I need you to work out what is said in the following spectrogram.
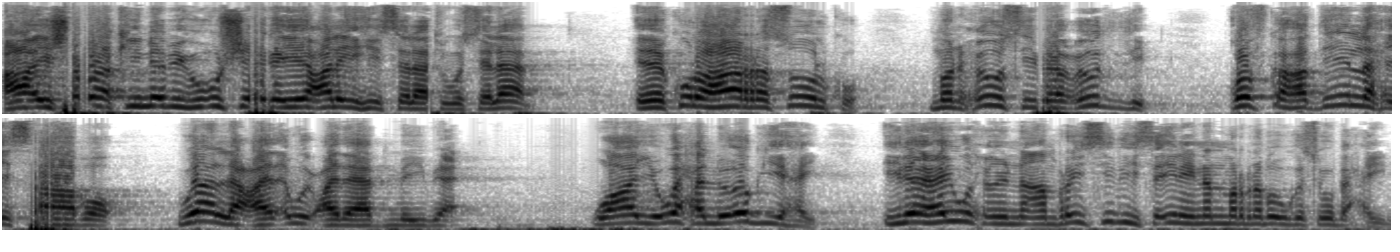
caaisha waa kii nebigu u sheegayay calayhi salaatu wasalaam ee ku lahaa rasuulku man xuusiba cudib qofka haddii la xisaabo waa la u cadaabmayba waayo waxaa la og yahay ilaahay wuxuu ina amray sidiisa inaynan marnaba uga soo baxayn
